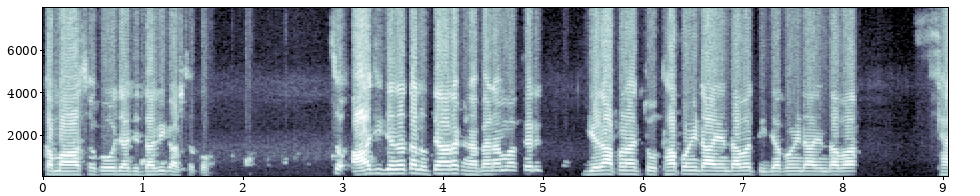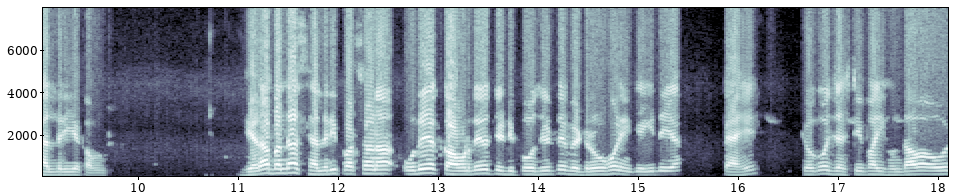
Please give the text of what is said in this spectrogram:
ਕਮਾ ਸਕੋ ਜਾਂ ਜਿੱਦਾਂ ਵੀ ਕਰ ਸਕੋ। ਸੋ ਆ ਚੀਜ਼ਾਂ ਦਾ ਤੁਹਾਨੂੰ ਧਿਆਨ ਰੱਖਣਾ ਪੈਣਾ ਵਾ, ਫਿਰ ਜਿਹੜਾ ਆਪਣਾ ਚੌਥਾ ਪੁਆਇੰਟ ਆ ਜਾਂਦਾ ਵਾ, ਤੀਜਾ ਪੁਆਇੰਟ ਆ ਜਾਂਦਾ ਵਾ ਸੈਲਰੀ ਅਕਾਊਂਟ ਜਿਹੜਾ ਬੰਦਾ ਸੈਲਰੀ ਪਰਸਨ ਆ, ਉਹਦੇ ਅਕਾਊਂਟ ਦੇ ਵਿੱਚ ਡਿਪੋਜ਼ਿਟ ਤੇ ਵਿਡਰੋ ਹੋਣੇ ਚਾਹੀਦੇ ਆ ਪੈਸੇ, ਕਿਉਂਕਿ ਉਹ ਜਸਟੀਫਾਈ ਹੁੰਦਾ ਵਾ, ਉਹ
